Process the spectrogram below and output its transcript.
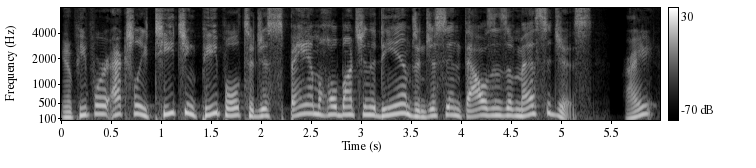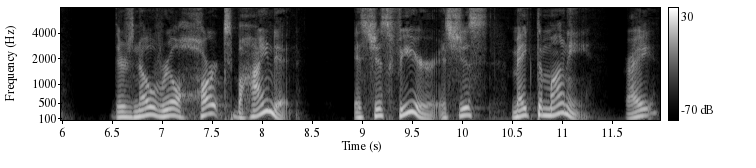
You know, people were actually teaching people to just spam a whole bunch in the DMs and just send thousands of messages, right? There's no real heart behind it. It's just fear. It's just make the money, right?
